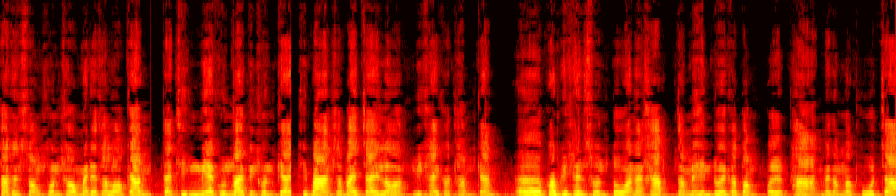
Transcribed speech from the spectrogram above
ถ้าทั้งสองคนเขาไม่ได้ทะเลาะกัน แต่ทิ้งเมียคุณไว้เป็นคนแก่ที่บ้านสบายใจเหรอ มีใครเขาทำกัน เอ่อความคิดเห็นส่วนตัวนะครับถ้าไม่เห็นด้วยก็ต้องเปิดผ่าน ไม่ต้องมาพูดจา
